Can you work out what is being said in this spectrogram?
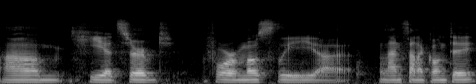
Um, he had served for mostly uh, Lansana Conte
